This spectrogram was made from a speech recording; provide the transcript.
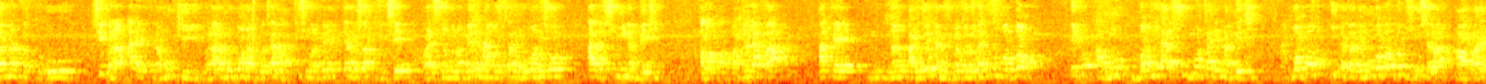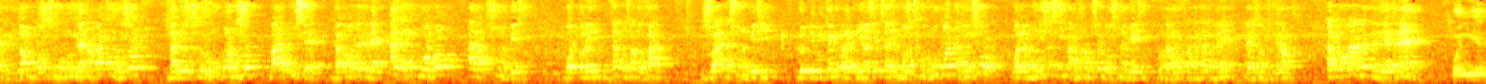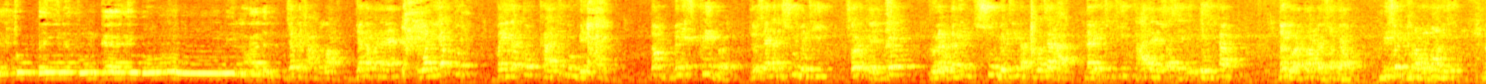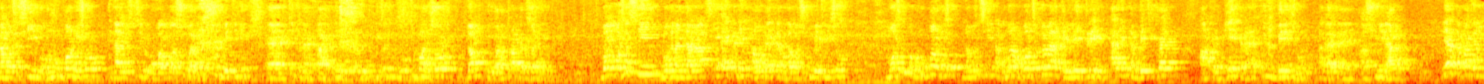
musamman faktuhu si tona ala ye tona mu kiri wala ala mu bɔn na kɔbɔ tia la kisi ŋɔna bɛɛ tɛrɛ so a fixe wala sisan ŋɔna bɛɛ la ŋɔ sisan mu bɔn ni so ala suni na bɛɛ ti alahu akbar kan da fa a kɛ na a kɛ joli na musulma tɔ lota ti mɔgɔ bɔn il faut a mu bɔn ni ala su bɔn ta de na bɛɛ ti bon bɔn i ka taa tɛ mɔgɔ bɔn donc zu sera a paraître que donc mɔgɔ sisi mɔgɔ mu yira kan ba ti mɔgɔ so na le sisi mɔgɔ mu bɔn ni so ba la u sɛ d'accord on tɛ tɛnɛ ala ka ti mɔgɔ bɔn ala suna beti bɔtɔre vingt pour cent de vingt zoya ka suna beti ni lo débiteur ni wala client c'est à dire mɔsɔ sɔrɔ mu bɔn na joli so wala mu ni sosi a muna muso mɔ suna beti bon dabali fa ka taa ka mɛnɛ personne différente alors an bɛ tɛmɛ yatɛnɛ. وليكتب بينكم كاتب بالعدل. جل شأن الله جل بدنا وليكتب بينكم كاتب بالعدل. Donc, ben escribe, je sais, elle a dit sous lola lobaki sumbe tini na tokotya na leki soki taata ne so ase équitable donc il y aura trois personnes yango mbiso bimuna mobon ni so na mosusi mokomubon ni so na losusi lokobakua su wala sumbe tini titre na fa isokibon ni so donc il y aura trois personnes ye bon moso si mogo na ndala si ayekani awuna ayekani moga mosumbe tini so mosusi mokomubon ni so na mosusi akomona mobon so meme alake lettre ala yeka mbeti kue ake bien tene na ini beni zo aga tene asumi na ala ولا يبقى كاتب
